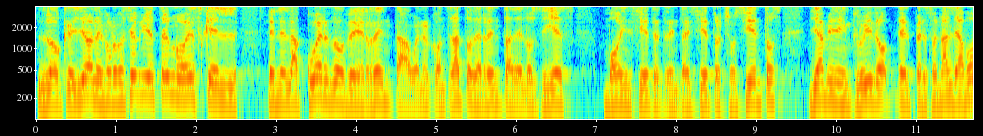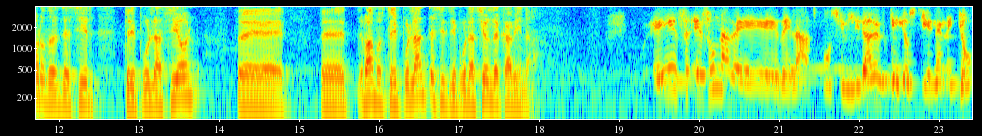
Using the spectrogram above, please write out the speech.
Lo que yo, la información que yo tengo es que el, en el acuerdo de renta o en el contrato de renta de los 10 Boeing 737-800 ya viene incluido el personal de a bordo, es decir, tripulación, eh, eh, vamos, tripulantes y tripulación de cabina. Es, es una de, de las posibilidades que ellos tienen. Yo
